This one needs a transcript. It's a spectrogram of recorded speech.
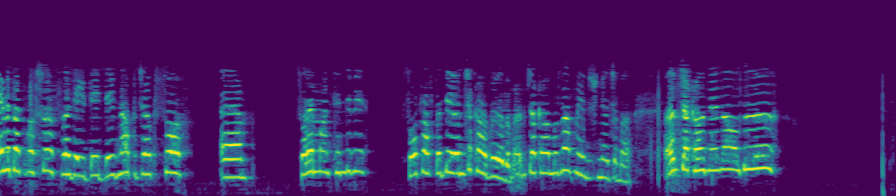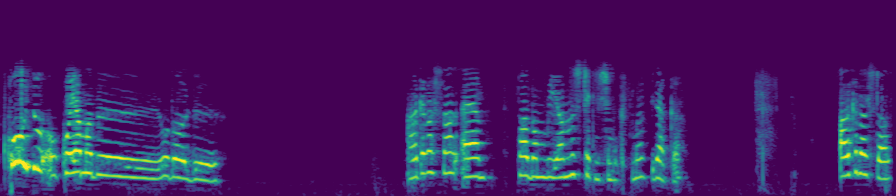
Evet arkadaşlar sıra Dave'de. Dave ne yapacak? So, e, Sol envanterinde bir sol tarafta bir örümcek ağ görüyorum. Örümcek ağını ne yapmayı düşünüyor acaba? Örümcek ağı nerede aldı? Koydu. Koyamadı. O da öldü. Arkadaşlar e, pardon bu yanlış çekmişim bu kısmı. Bir dakika. Arkadaşlar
